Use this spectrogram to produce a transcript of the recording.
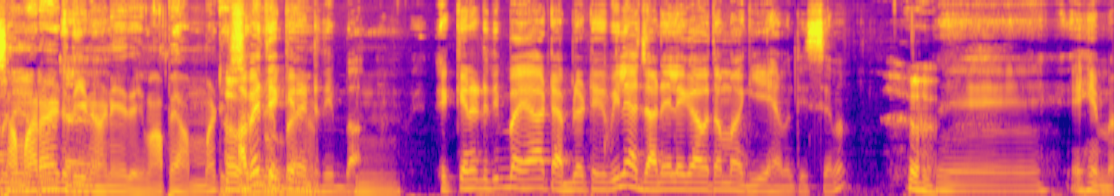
සමරයට තින අනේදේ අපේ අම්මට අපේ එක්කනට තිබ්බා. එක්කනට තිබ යා ටැබ්ලට එක විලා ජනලගව තම ගිය හැමතිස්සම. එහෙම.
